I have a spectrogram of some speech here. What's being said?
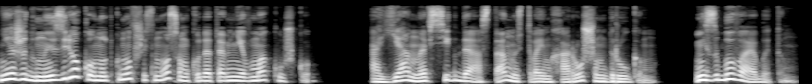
Неожиданно изрек он, уткнувшись носом куда-то мне в макушку. «А я навсегда останусь твоим хорошим другом. Не забывай об этом».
